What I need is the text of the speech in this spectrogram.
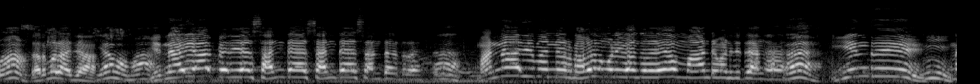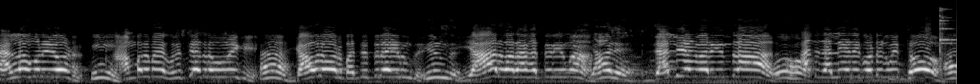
மாமா தர்மராஜா. என்னையா பெரிய சண்டை சண்டை சண்டைன்ற? மன்னாதி மன்னர் மகள வந்ததையே மாண்டு மன்னிச்சிட்டாங்க. இன்று. நல்ல முறையோடு. அம்பரமாய குருச்சேத்திர பூமிக்கு. கௌரவ ஒரு பட்சத்துல இருந்து யார் வராங்க தெரியுமா? ஜல்லியன் வருகின்றார். அந்த ஜல்லியனை கொண்டு வைத்தோம் ஆ.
